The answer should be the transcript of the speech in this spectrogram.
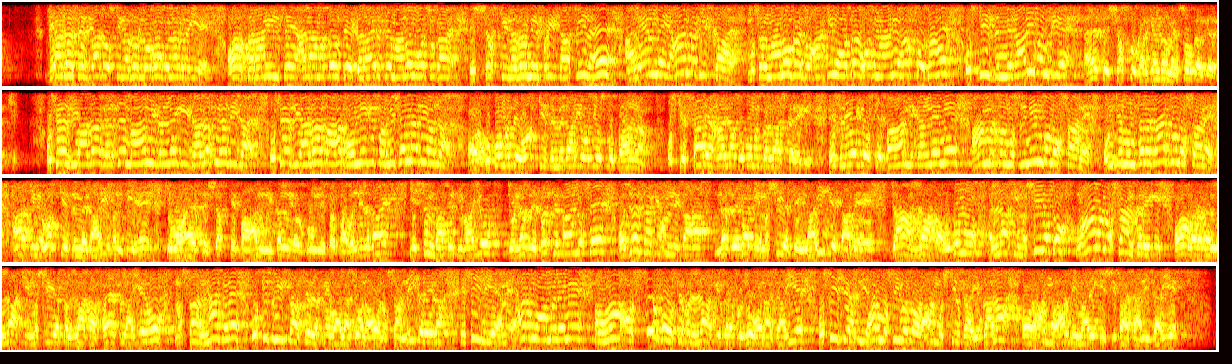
زیادہ سے زیادہ اس کی نظر لوگوں کو لگ رہی ہے اور کرائم سے، علامتوں سے، دلائل سے معلوم ہو چکا ہے، اس شخص کی نظر میں بڑی تاثیر ہے۔ عالم نے یہاں تک لکھا ہے، مسلمانوں کا جو حاکم ہوتا ہے، حکمرانی وقت ہوتا ہے، اس کی ذمہ داری بنتی ہے۔ ایسے شخص کو گھر کے اندر محسوس کر کے رکھے اسے زیادہ گھر سے باہر نکلنے کی اجازت نہ دی جائے، اسے زیادہ باہر گھومنے کی پرمیشن نہ دیا جائے۔ اور حکومت وقت کی ذمہ داری ہوتی ہے اس کو پالنا۔ اس کے سارے اخراجات حکومت برداشت کرے گی۔ اس لیے کہ اس کے باہر نکلنے میں عامت المسلمین کو نقصان ہے، ان کے ممتلکات کو نقصان ہے۔ حاکم وقت کی ذمہ داری بنتی ہے کہ وہ ایسے شخص کے باہر نکلنے اور گھومنے پر پابندی لگائے۔ یہ چند باتیں تھی بھائیوں جو نظر بد کے تعلق سے، اور جیسا کہ ہم نے کہا، نظر بد یہ مشیت الہی کے تابع ہے۔ جہاں اللہ کا حکم ہو، اللہ کی مشیت ہو، وہاں وہ نقصان کرے گی۔ اور اگر اللہ کی مشیت، اللہ کا فیصلہ یہ ہو، نقصان نہ کرے وہ کتنی تاثر رکھنے والا کیوں نہ ہو نقصان نہیں کرے گا۔ اسی لیے ہمیں ہر معاملے میں اللہ اور صرف اور صرف اللہ کی طرف رجوع ہونا چاہیے۔ اسی سے اپنی ہر مصیبت اور ہر مشکل کا اطالع اور ہر ہر بیماری کی شفا چاہنی چاہیے۔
